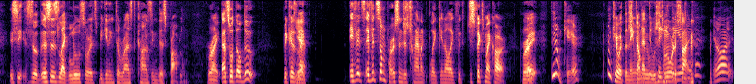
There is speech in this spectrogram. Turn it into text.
You see, so this is like loose or it's beginning to rust, causing this problem. right? That's what they'll do, because Yeah. like, if it's if it's some person just trying to like you know like fix, just fix my car, Right. right? They don't care. They don't care what the name of that me- dude. just tell me where to sign. You know what?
